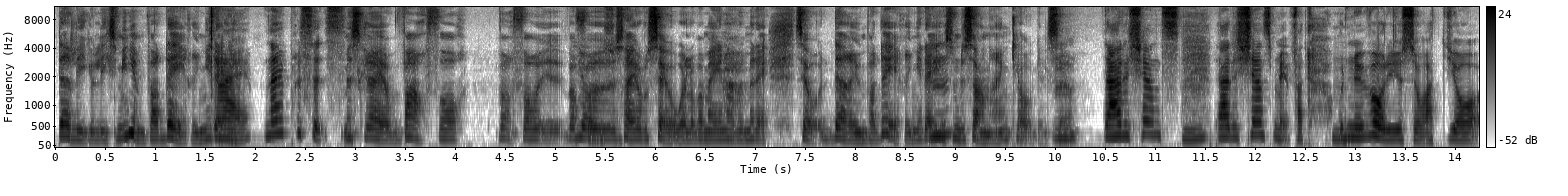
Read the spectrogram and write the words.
där ligger liksom ingen värdering i det. Nej, nej precis. Men jag, varför, varför, varför säger du så eller vad menar du med det? Så där är ju en värdering i det, Mm. som du sa, en anklagelse. Det hade känts, Mm. det hade känts mer för och Mm. nu var det ju så att jag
